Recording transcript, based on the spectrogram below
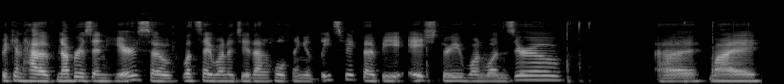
we can have numbers in here. So let's say I want to do that whole thing in LeetSpeak. That'd be H3110, uh, my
